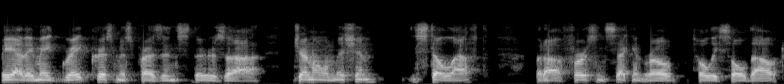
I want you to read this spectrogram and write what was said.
But yeah, they make great Christmas presents. There's uh, general admission still left, but uh, first and second row totally sold out.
